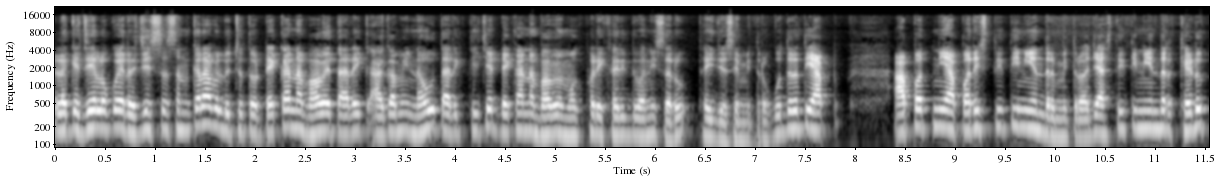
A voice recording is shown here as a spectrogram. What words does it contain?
એટલે કે જે લોકોએ રજીસ્ટ્રેશન કરાવેલું છે તો ટેકાના ભાવે તારીખ, આગામી નવ તારીખથી છે ટેકાના ભાવે મગફળી ખરીદવાની શરૂ થઈ જશે મિત્રો. કુદરતી આપ, આપતની આ પરિસ્થિતિની અંદર મિત્રો, આજે આ સ્થિતિની અંદર ખેડૂત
